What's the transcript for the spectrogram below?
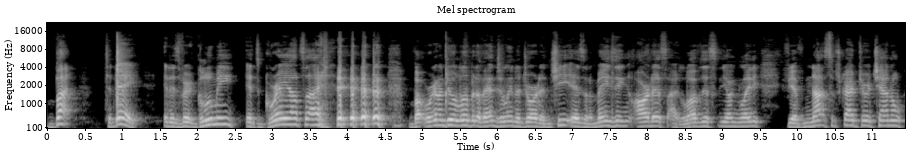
But today it is very gloomy. It's gray outside, but we're going to do a little bit of Angelina Jordan. She is an amazing artist. I love this young lady. If you have not subscribed to her channel,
